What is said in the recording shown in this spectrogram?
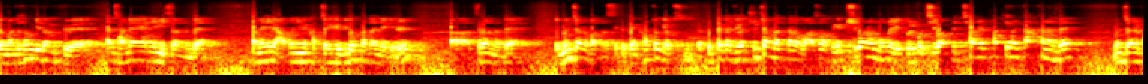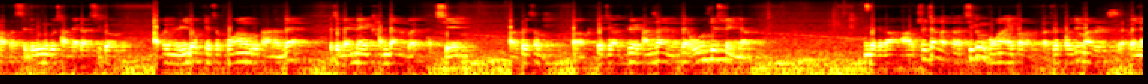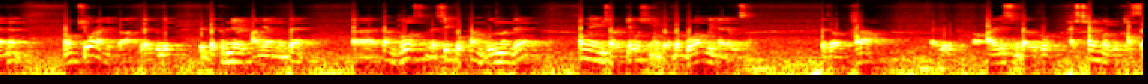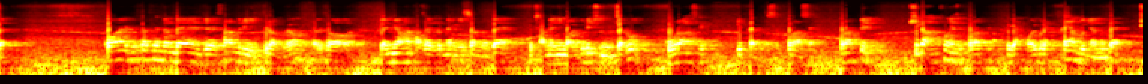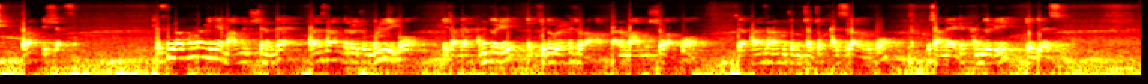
제가 먼저 섬기던 교회에 한 자매님이 있었는데 자매님이 아버님이 갑자기 위독하다는 얘기를 아, 들었는데 문자로 받았어요. 그때는 카톡이 없으니까. 그때가 제가 출장 갔다가 와서 되게 피곤한 몸을 이끌고 집 앞에 차를 파킹을 딱 하는데 문자를 받았어요. 누구누구 자매가 지금 아버님 위독해서 공항으로 가는데 이제 몇 명이 간다는 거예요. 같이. 아, 그래서 어, 그때 제가 교회 간사였는데 오실 수 있냐. 근데 제가 아, 출장 갔다가 지금 공항에 떨어졌다. 제가 거짓말을 했어요. 왜냐면 너무 피곤하니까. 그래 근데 그때 금요일 밤이었는데 어, 딱 누웠습니다. 씻고 딱 눕는데 성령님이 저를 깨우시는 거예요. 너 뭐 하고 있냐 여기서. 그래서 가라. 어, 알겠습니다. 그리고 다시 차를 몰고 갔어요. 부탁했는데 이제 사람들이 있더라고요. 그래서 몇 명, 한 다섯, 여섯 명이 있었는데 그 자매님 얼굴이 진짜로 보라색 빛깔이 있어요. 보라색. 보랏빛. 피가 안 통해서 보랏빛. 그게 얼굴이 하얀 분이었는데 보랏빛이었어요. 그 순간 성령님이 마음을 주시는데 다른 사람들을 좀 물리고 이 자매가 단둘이 기도를 해줘라 라는 마음을 주셔갖고 제가 다른 사람을 좀 저쪽 가 있으라 그러고 그 자매에게 단둘이 얘기를 했습니다.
